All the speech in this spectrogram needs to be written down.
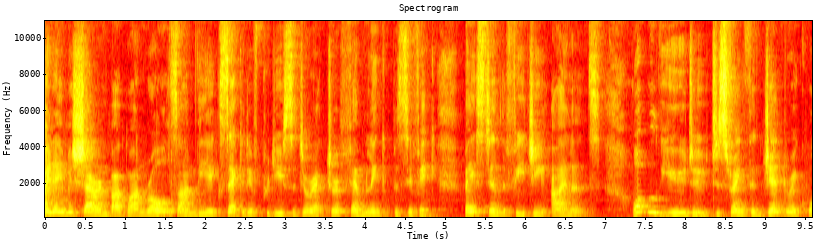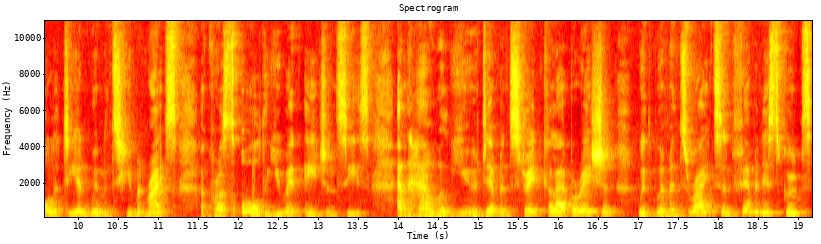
My name is Sharon Bhagwan Rolls. I'm the Executive Producer Director of FemLink Pacific, based in the Fiji Islands. What will you do to strengthen gender equality and women's human rights across all the UN agencies? And how will you demonstrate collaboration with women's rights and feminist groups,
